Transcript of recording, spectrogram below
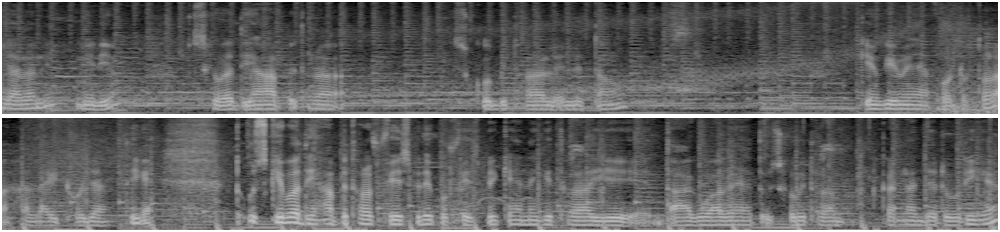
ज़्यादा नहीं, मीडियम। उसके बाद यहाँ पे थोड़ा इसको भी थोड़ा ले लेता हूँ, क्योंकि मेरा फ़ोटो थोड़ा हाईलाइट हो जाए, ठीक है? तो उसके बाद यहाँ पे थोड़ा फेस पे देखो, फेस पे कहने की थोड़ा ये दाग वाग है तो उसको भी थोड़ा करना ज़रूरी है।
